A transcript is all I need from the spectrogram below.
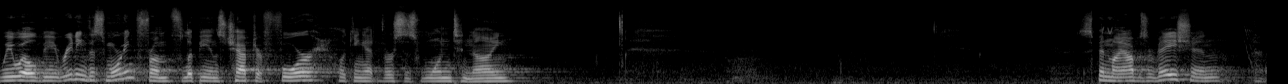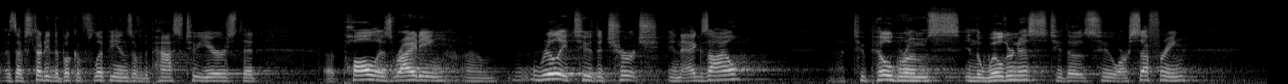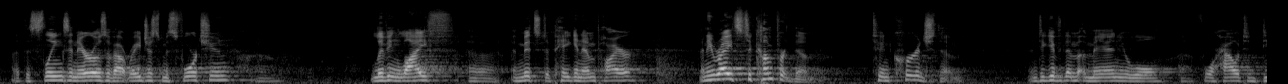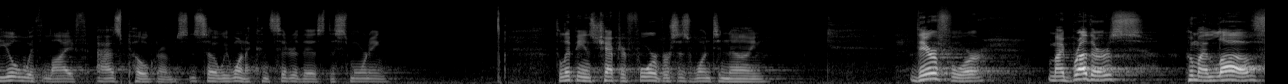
We will be reading this morning from Philippians chapter 4, looking at verses 1 to 9. It's been my observation uh, as I've studied the book of Philippians over the past two years that uh, Paul is writing um, really to the church in exile, uh, to pilgrims in the wilderness, to those who are suffering uh, the slings and arrows of outrageous misfortune, living life uh, amidst a pagan empire. And he writes to comfort them, to encourage them, and to give them a manual uh, for how to deal with life as pilgrims. And so we want to consider this this morning. Philippians chapter 4, verses 1 to 9. Therefore, my brothers, whom I love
